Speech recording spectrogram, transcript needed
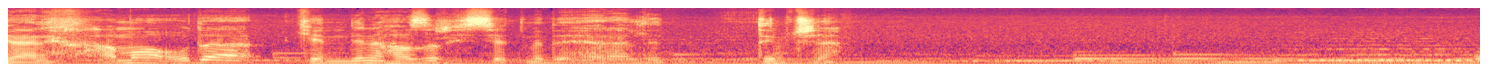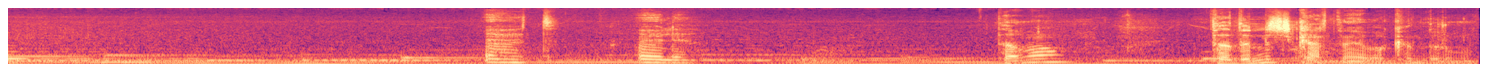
Yani ama o da kendini hazır hissetmedi herhalde. Değil mi Çilem? Evet, öyle. Tamam. Tadını çıkartmaya bakın durumun.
